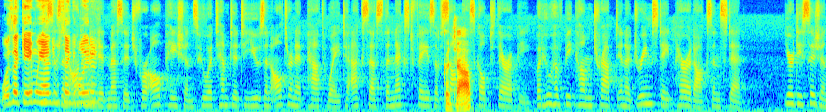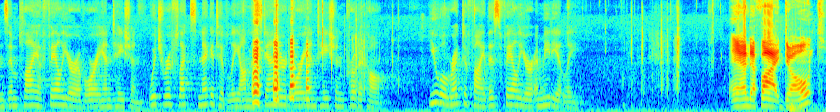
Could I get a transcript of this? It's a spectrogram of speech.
What was that game we 100% This is an completed? automated message for all patients who attempted to use an alternate pathway to access the next phase of Good job. sculpt therapy, but who have become trapped in a dream state paradox instead. Your decisions imply a failure of orientation, which reflects negatively on the standard orientation protocol. You will rectify this failure immediately. And if I don't?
